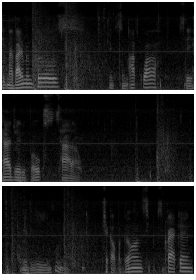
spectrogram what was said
Take my vitamin pills. Drink some aqua. Stay hydrated, folks. It's hot out. Maybe. Hmm. Check out my guns. See what's cracking.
